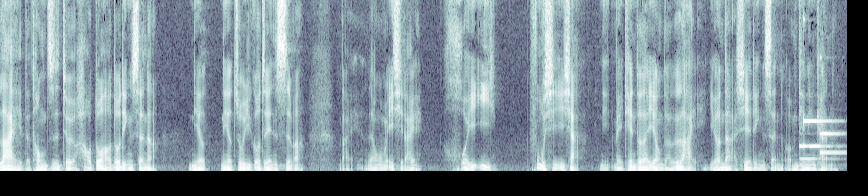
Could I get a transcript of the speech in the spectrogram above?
Lie 的通知就有好多好多铃声啊！你有你有注意过这件事吗？来，让我们一起来回忆、复习一下，你每天都在用的 Lie 有哪些铃声？我们听听看。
